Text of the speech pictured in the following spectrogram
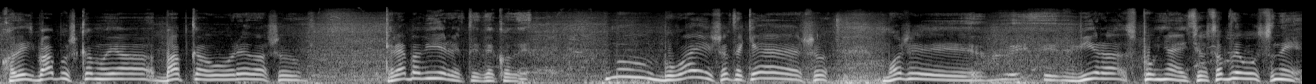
Колись бабушка моя, бабка говорила, що треба вірити деколи. Ну, буває, що таке, що може віра сповняється, особливо сни.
